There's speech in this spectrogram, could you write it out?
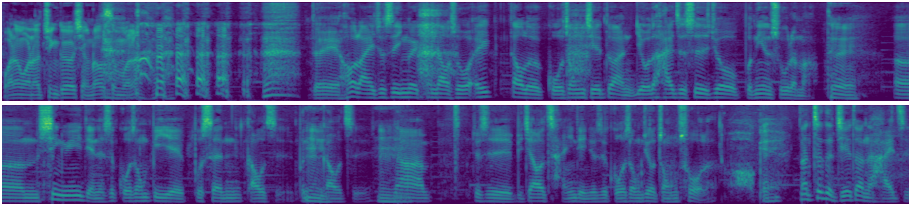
完了完了，俊哥又想到什么了？对，后来就是因为看到说，哎、欸，到了国中阶段，有的孩子是就不念书了嘛，对。嗯，幸运一点的是国中毕业不升高职，不念高职，嗯，那就是比较惨一点，就是国中就中错了。OK，那这个阶段的孩子，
